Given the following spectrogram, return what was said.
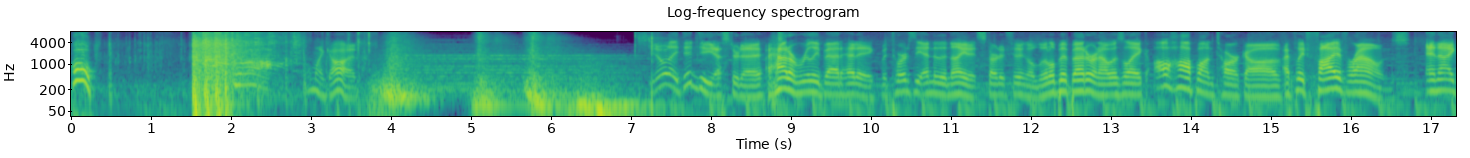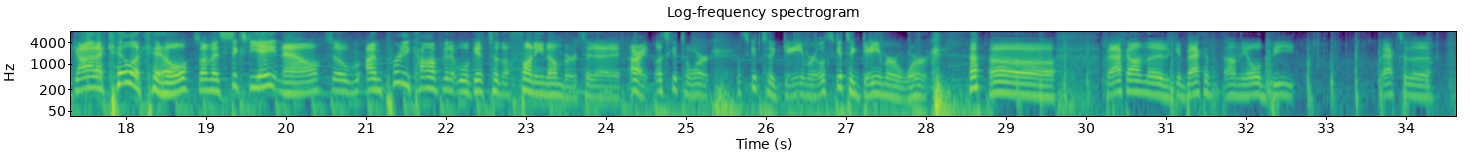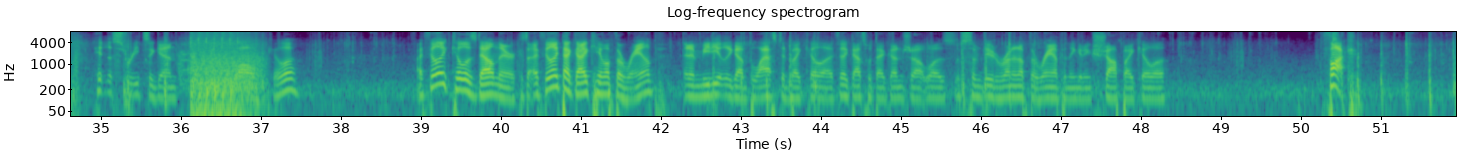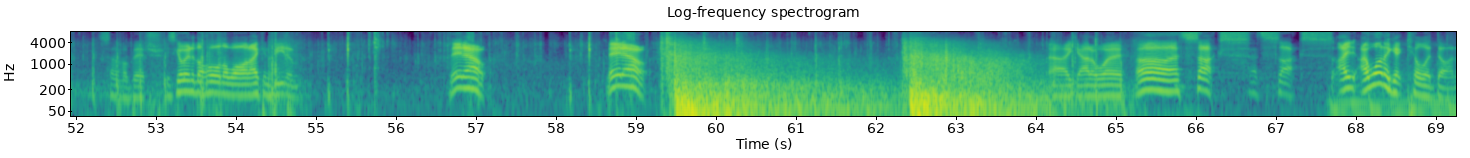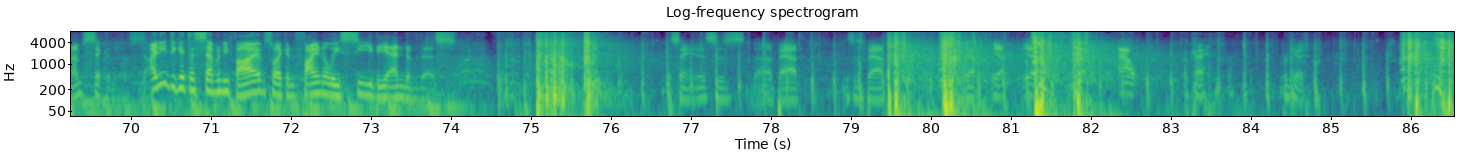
Oh! Oh my god. You know what I did do yesterday? I had a really bad headache, but towards the end of the night, it started feeling a little bit better, and I was like, I'll hop on Tarkov. I played five rounds, and I got a Killa kill, so I'm at 68 now, so I'm pretty confident we'll get to the funny number today. All right, let's get to work. Let's get to gamer. Let's get to gamer work. oh, back on the, get back on the old beat. Back to the, hitting the streets again. Wall. Killa? I feel like Killa's down there, because I feel like that guy came up the ramp and immediately got blasted by Killa. I feel like that's what that gunshot was. was some dude running up the ramp and then getting shot by Killa. Fuck! Son of a bitch. He's going to the hole in the wall and I can beat him. Nade out! Nade out! I got away. Oh, that sucks. That sucks. I, I want to get Killa done. I'm sick of this. I need to get to 75 so I can finally see the end of this. I'm saying, this is uh, bad. This is bad. Yep, yep, yep, yep. Ow. Okay. We're good.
